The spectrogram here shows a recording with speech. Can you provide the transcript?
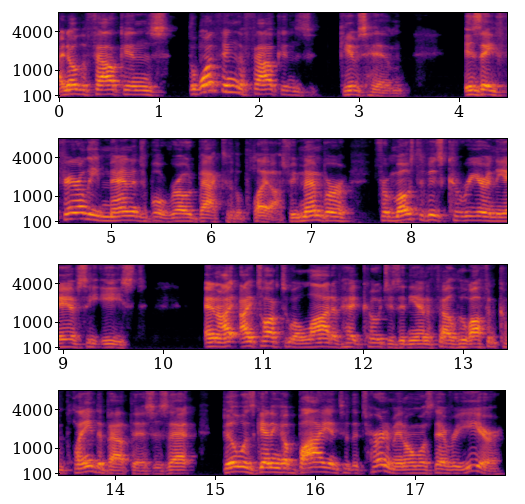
I know the Falcons. The one thing the Falcons gives him is a fairly manageable road back to the playoffs. Remember, for most of his career in the AFC East, and I, I talked to a lot of head coaches in the NFL who often complained about this, is that Bill was getting a buy into the tournament almost every year.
